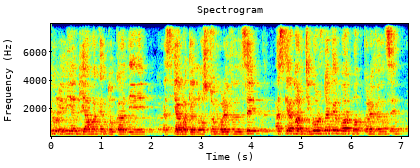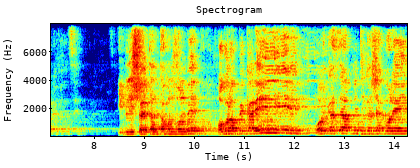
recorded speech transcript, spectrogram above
দূরে নিয়ে গিয়ে আমাকে ধোকা দিয়ে আজকে আমাকে নষ্ট করে ফেলছে। আজকে আমার জীবনটাকে বরবাদ করে ফেলছে। ইবলিস শয়তান তখন বলবে ওর কাছে আপনি জিজ্ঞাসা করেন,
